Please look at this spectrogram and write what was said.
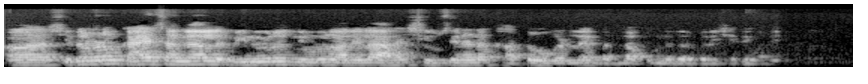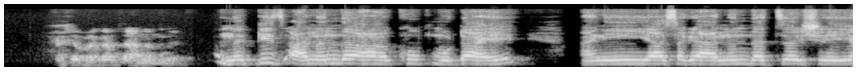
शीतल मॅडम काय सांगाल? बिनविरोध निवडून आलेला आहे. शिवसेनेनं खातं उघडलंय बदलापूर नगर परिषदेमध्ये. कशा प्रकारचा आनंद आहे? नक्कीच आनंद हा खूप मोठा आहे. आणि या सगळ्या आनंदाचं श्रेय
